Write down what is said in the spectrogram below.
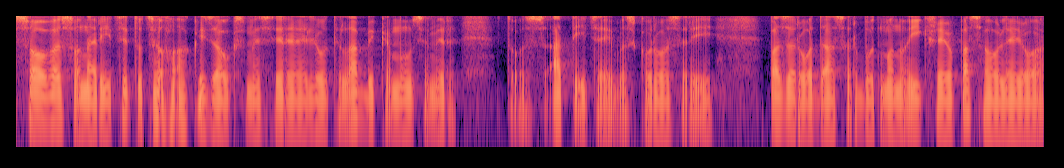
savas un arī citu cilvēku izaugsmes ir ļoti labi, ka mums ir tos attīstības, kuros arī uh, pazarodās varbūt manu iekšējo pasauli, jo,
